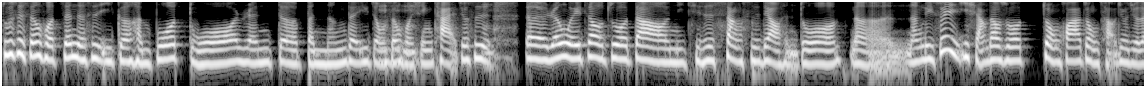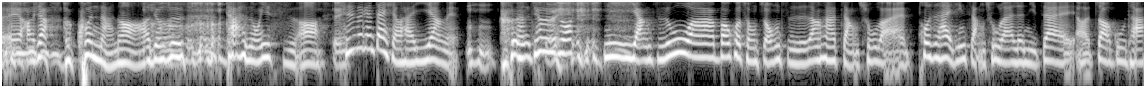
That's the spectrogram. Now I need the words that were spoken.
都市生活真的是一个很剥夺人的本能的一种生活心态，就是呃，人为造作到你其实丧失掉很多呃能力，所以一想到说。种花种草就觉得 哎、欸，好像很困难哦，啊，就是它很容易死啊。对其实跟带小孩一样哎，嗯、就是说你养植物啊，包括从种子让它长出来，或是它已经长出来了，你再呃照顾它，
